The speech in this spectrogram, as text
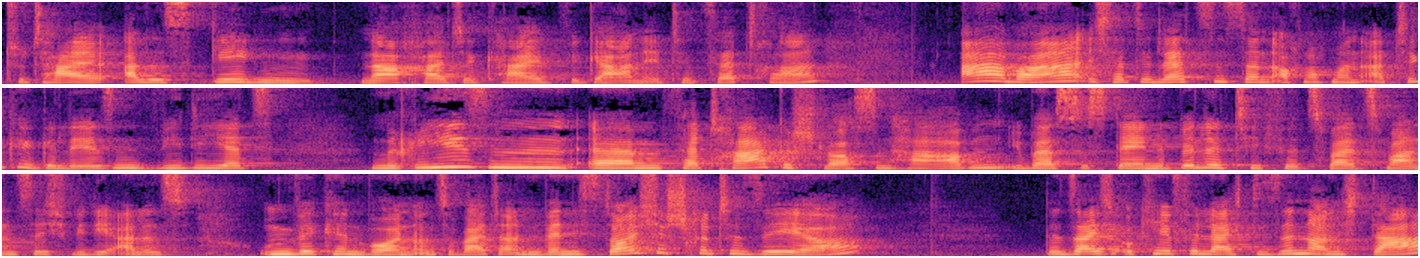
total alles gegen Nachhaltigkeit, vegan etc. Aber ich hatte letztens dann auch noch mal einen Artikel gelesen, wie die jetzt einen riesen ähm, Vertrag geschlossen haben über Sustainability für 2020, wie die alles umwickeln wollen und so weiter. Und wenn ich solche Schritte sehe, dann sage ich, okay, vielleicht die sind noch nicht da,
